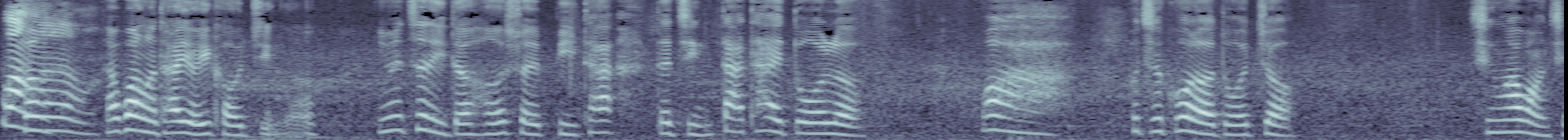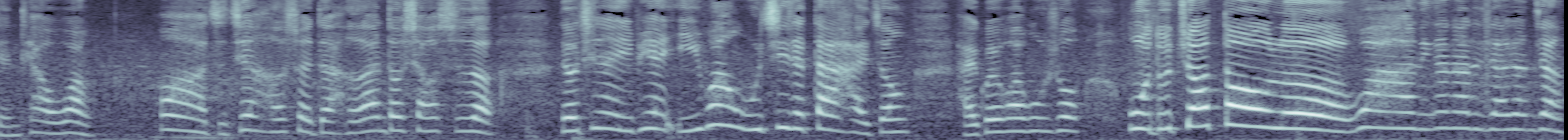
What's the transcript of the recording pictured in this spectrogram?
忘了。他忘了他有一口井啊，因为这里的河水比他的井大太多了。哇！不知过了多久，青蛙往前眺望，哇！只见河水的河岸都消失了，流进了一片一望无际的大海中。海龟欢呼说：‘我的家到了！哇！你看他的家像这样。’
